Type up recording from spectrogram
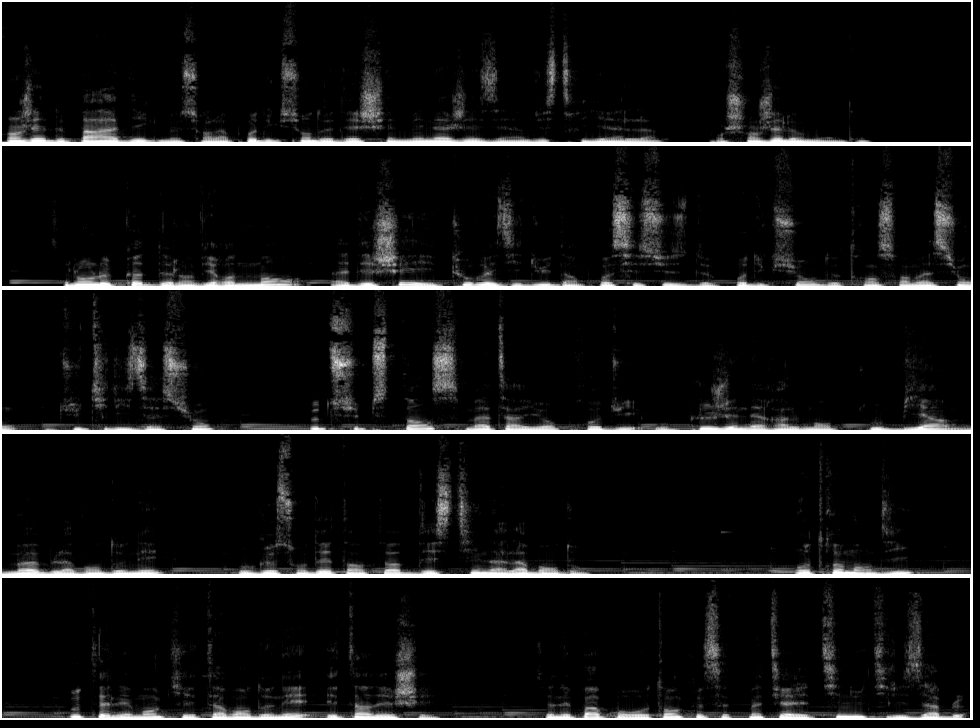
Changer de paradigme sur la production de déchets ménagers et industriels pour changer le monde. Selon le Code de l'environnement, un déchet est tout résidu d'un processus de production, de transformation ou d'utilisation toute substance, matériau, produit ou plus généralement tout bien, meuble abandonné ou que son détenteur destine à l'abandon. Autrement dit, tout élément qui est abandonné est un déchet. Ce n'est pas pour autant que cette matière est inutilisable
